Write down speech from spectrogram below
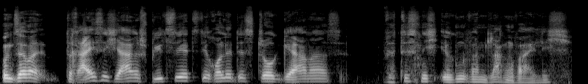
Und sag mal, 30 Jahre spielst du jetzt die Rolle des Joe Gerners. Wird es nicht irgendwann langweilig?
